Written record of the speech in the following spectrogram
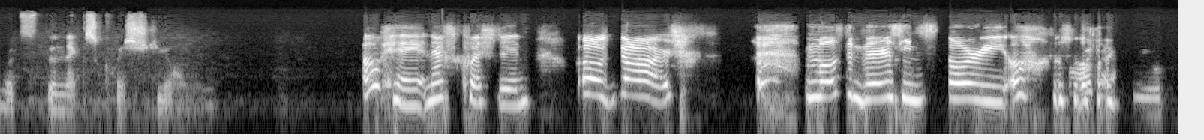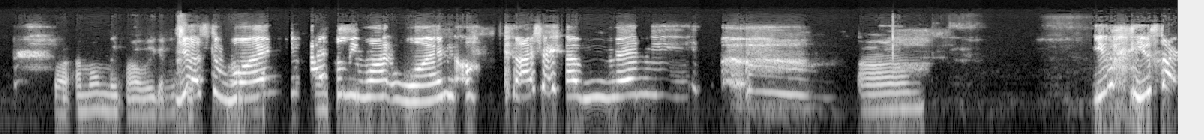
What's the next question? Okay, next question. Oh gosh. Most embarrassing story. Oh, Oh, I you, but I'm only probably gonna. just one? You guys only want one? Oh gosh, I have many. Um, You you start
